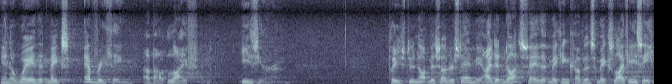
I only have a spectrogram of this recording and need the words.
in a way that makes everything about life easier. Please do not misunderstand me. I did not say that making covenants makes life easy.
